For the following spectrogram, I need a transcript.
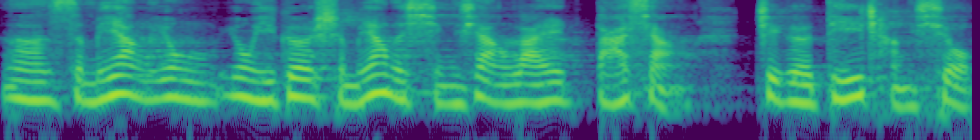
嗯，怎么样用用一个什么样的形象来打响这个第一场秀？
